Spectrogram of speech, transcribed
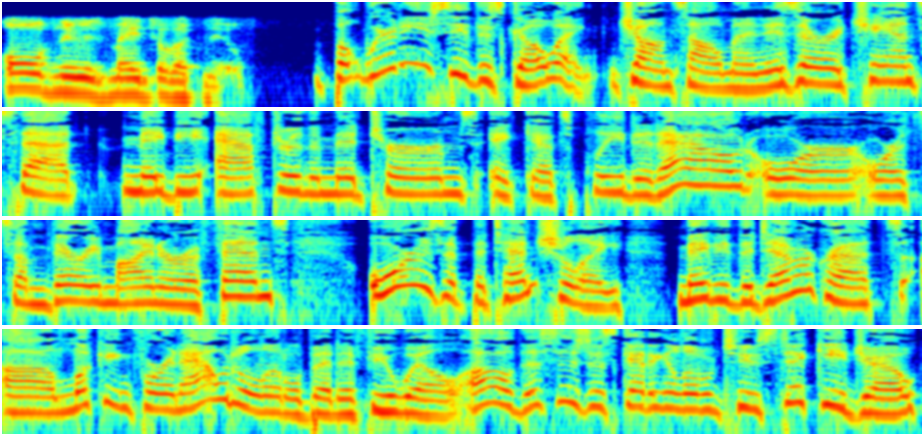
old news made to look new. But where do you see this going, John Solomon? Is there a chance that maybe after the midterms it gets pleaded out or or it's some very minor offense? Or is it potentially maybe the Democrats uh, looking for an out a little bit, if you will? Oh, this is just getting a little too sticky, Joe.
